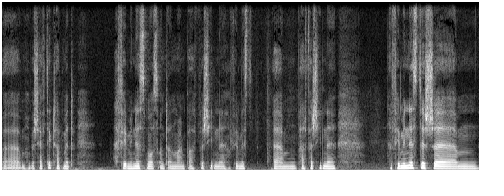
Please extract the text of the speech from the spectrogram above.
ähm, beschäftigt habe mit Feminismus und dann mal ein paar verschiedene Feminist, ähm, paar verschiedene feministische ähm,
